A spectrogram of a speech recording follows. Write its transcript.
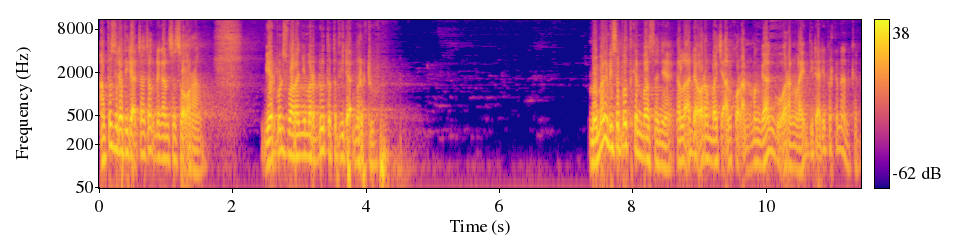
Atau sudah tidak cocok dengan seseorang. Biarpun suaranya merdu, tetap tidak merdu. Memang disebutkan bahwasanya kalau ada orang baca Al-Quran mengganggu orang lain, tidak diperkenankan.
